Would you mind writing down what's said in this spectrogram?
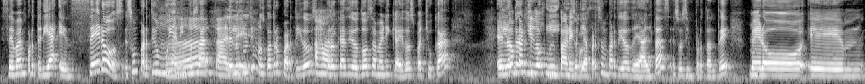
se va en portería en ceros. Es un partido muy anímico. O sea, de los últimos cuatro partidos, Ajá. creo que ha sido dos América y dos Pachuca. El Son otro partidos equipo- muy y- y, parejos. y aparte son partidos de altas, eso es importante, pero eh,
